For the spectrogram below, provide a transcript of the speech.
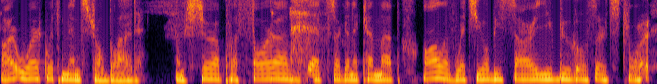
Artwork with menstrual blood. I'm sure a plethora of hits are going to come up, all of which you'll be sorry you Google searched for.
